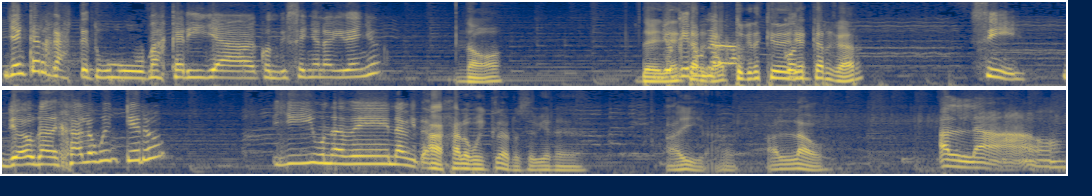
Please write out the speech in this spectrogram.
¿Ya encargaste tu mascarilla con diseño navideño? No. ¿Deberían quiero cargar? una ¿Tú crees que deberían cargar? Sí, yo una de Halloween quiero y una de Navidad. Ah, Halloween, claro, se viene ahí, a- al lado. Al lado,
